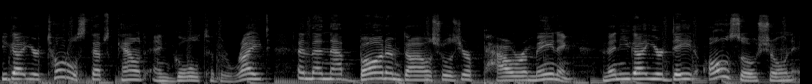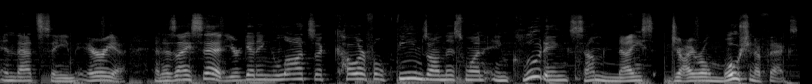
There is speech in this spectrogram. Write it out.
you got your total steps count and goal to the right, and then that bottom dial shows your power remaining, and then you got your date also shown in that same area. And as I said, you're getting lots of colorful themes on this one, including some nice gyro motion effects.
